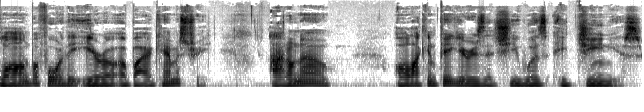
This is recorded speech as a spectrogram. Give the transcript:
long before the era of biochemistry? I don't know. All I can figure is that she was a genius.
